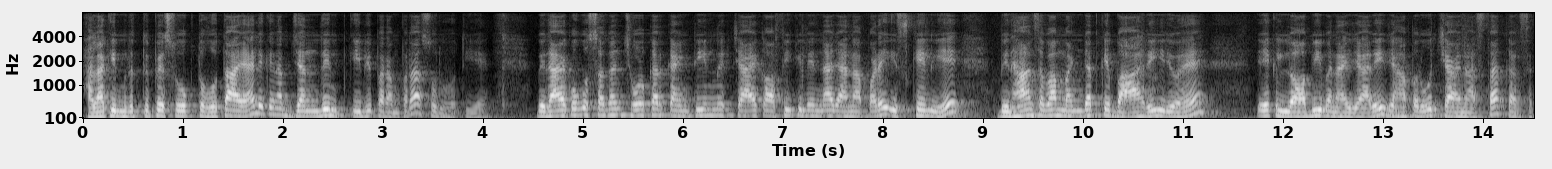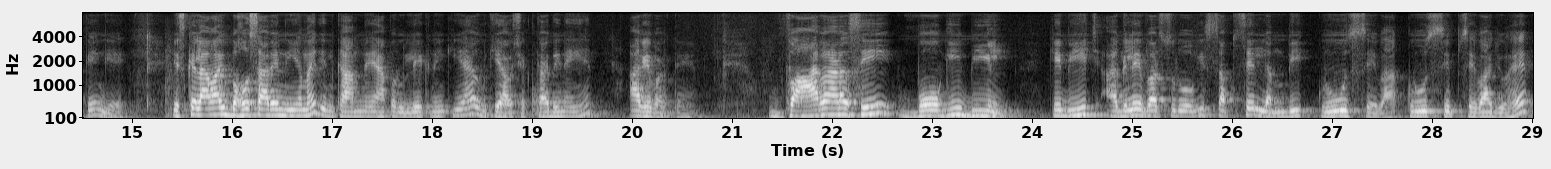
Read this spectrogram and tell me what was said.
हालाँकि मृत्यु पे शोक तो होता आया है, लेकिन अब जन्मदिन की भी परंपरा शुरू होती है। विधायकों को सदन छोड़कर कैंटीन में चाय, कॉफ़ी के लिए ना जाना पड़े। इसके लिए विधानसभा मंडप के बाहर ही जो है, एक लॉबी बनाई जा रही है, जहाँ पर वो चाय नाश्ता कर सकेंगे। इसके अलावा भी बहुत सारे नियम हैं जिनका हमने यहाँ पर उल्लेख नहीं किया है, उनकी आवश्यकता भी नहीं है। आगे बढ़ते हैं। वाराणसी बोगी बील के बीच अगले वर्ष शुरू होगी सबसे लंबी क्रूज सेवा। क्रूज शिप सेवा जो है,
